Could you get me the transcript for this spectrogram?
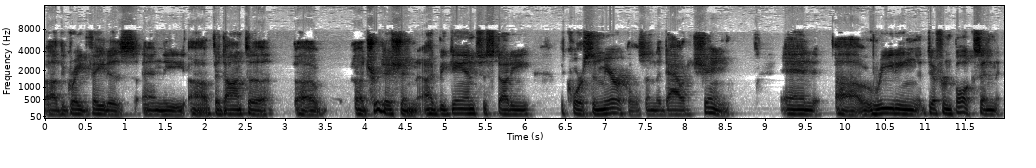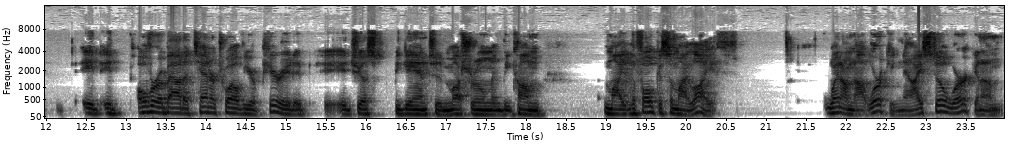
uh, the great Vedas, and the uh, Vedanta uh, uh, tradition. I began to study the Course in Miracles and the Tao Te Ching and uh, reading different books. And it, it, over about a 10 or 12 year period, it, it just began to mushroom and become my the focus of my life when I'm not working. Now I still work, and I'm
